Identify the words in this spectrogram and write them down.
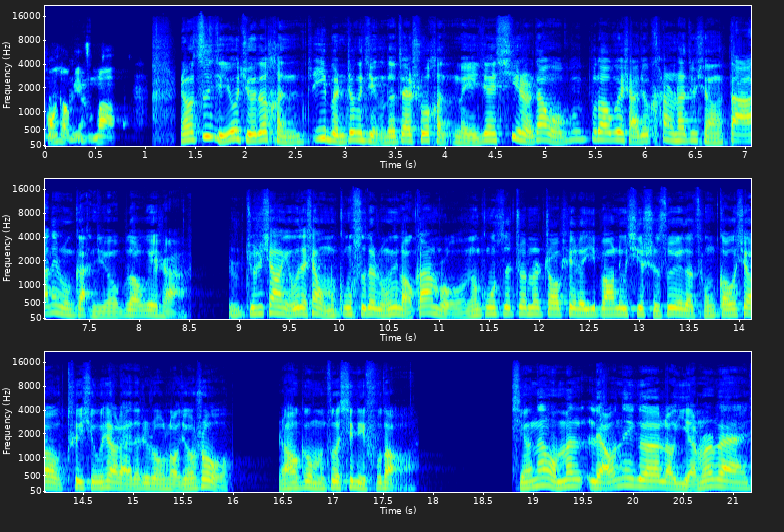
黄晓明吗？然后自己又觉得很一本正经的在说很每一件细事，但我不不知道为啥就看着他就想搭那种感觉，我不知道为啥，就是像有点像我们公司的荣誉老干部，我们公司专门招聘了一帮六七十岁的从高校退休下来的这种老教授，然后给我们做心理辅导。行，那我们聊那个老爷们儿呗，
